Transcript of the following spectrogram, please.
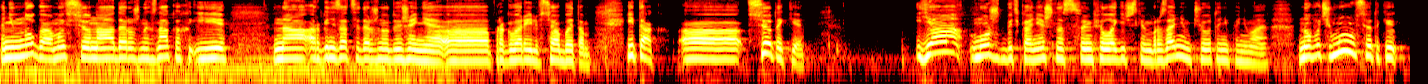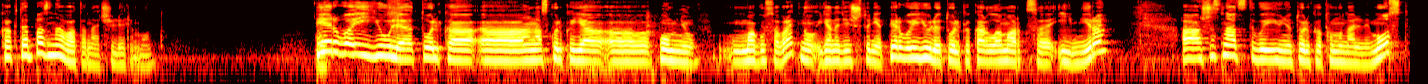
немного, а мы все на дорожных знаках и на организации дорожного движения э, проговорили все об этом. Итак, все-таки я, может быть, конечно, со своим филологическим образованием чего-то не понимаю. Но почему мы все-таки как-то поздновато начали ремонт? 1 июля только, э, насколько я э, помню, могу соврать, но я надеюсь, что нет. 1 июля только Карла Маркса и Мира. А 16 июня только коммунальный мост.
